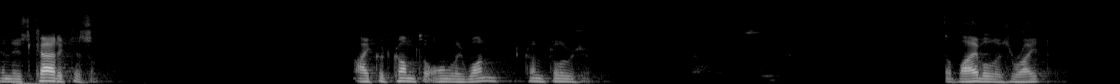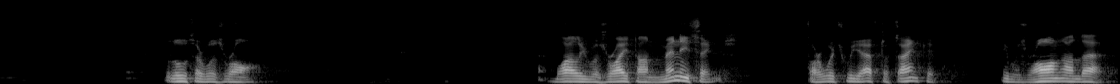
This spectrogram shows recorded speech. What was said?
in his catechism, I could come to only one conclusion. The Bible is right. Luther was wrong. While he was right on many things, for which we have to thank him, he was wrong on that.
